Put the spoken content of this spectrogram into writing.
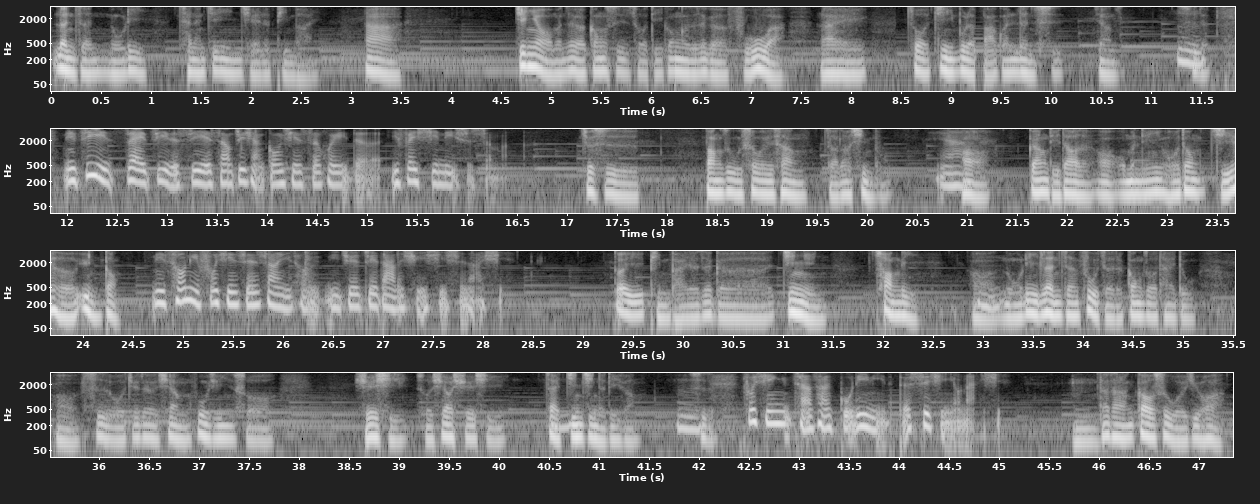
认真努力才能经营起来的品牌，那经由我们这个公司所提供的这个服务啊，来做进一步的把关认识，这样子。是的。嗯，你自己在自己的事业上最想贡献社会的一份心力是什么？就是帮助社会上找到幸福。啊哦，刚刚提到的哦，我们联谊活动结合运动。你从你父亲身上里头，你觉得最大的学习是哪些？对于品牌的这个经营、创立，哦，努力、认真、负责的工作态度，哦，是我觉得向父亲所学习、所需要学习、在精进的地方。嗯，是的。父亲常常鼓励你的事情有哪一些？嗯，他常常告诉我一句话：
